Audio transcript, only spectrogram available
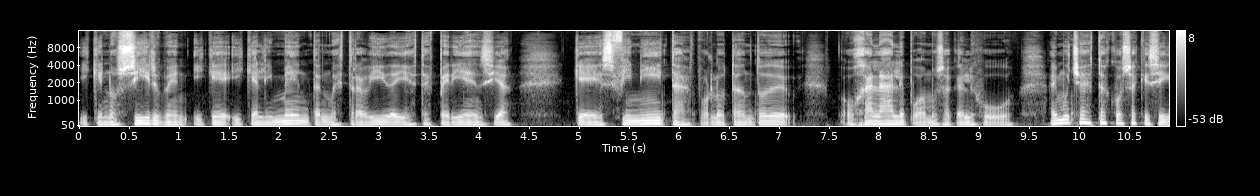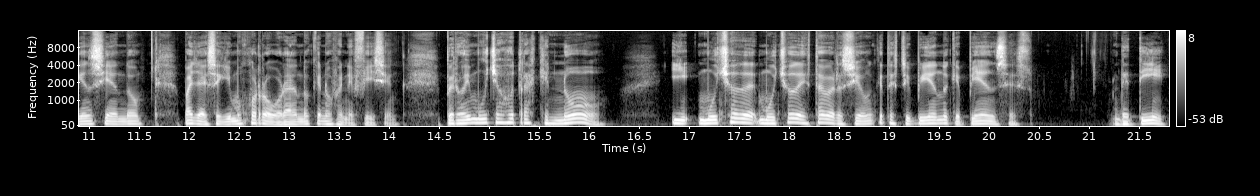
y que nos sirven y que, y que alimentan nuestra vida y esta experiencia que es finita, por lo tanto de, ojalá le podamos sacar el jugo. Hay muchas de estas cosas que siguen siendo, vaya, seguimos corroborando que nos benefician, pero hay muchas otras que no. Y mucho de, mucho de esta versión que te estoy pidiendo que pienses de ti.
